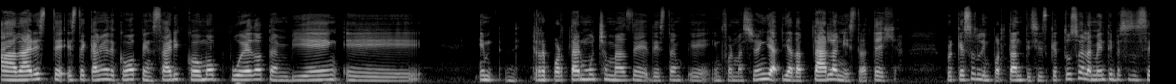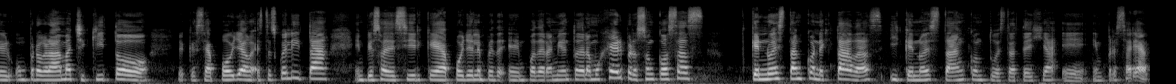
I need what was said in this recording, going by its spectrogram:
a dar este, este cambio de cómo pensar y cómo puedo también eh, Em, reportar mucho más de, esta eh, información y, adaptarla a mi estrategia. Porque eso es lo importante. Si es que tú solamente empiezas a hacer un programa chiquito que se apoya a esta escuelita, empiezo a decir que apoya el empoderamiento de la mujer, pero son cosas que no están conectadas y que no están con tu estrategia eh, empresarial.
